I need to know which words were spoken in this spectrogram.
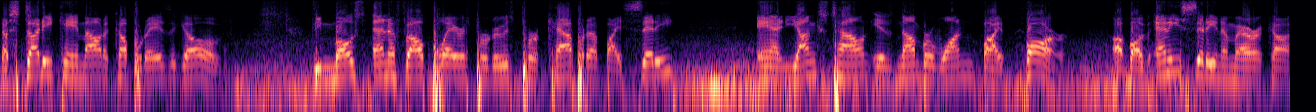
a study came out a couple days ago of the most NFL players produced per capita by city, and Youngstown is number one by far above any city in America,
